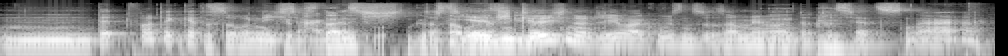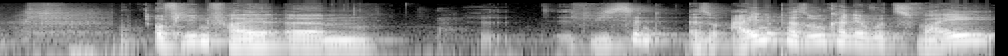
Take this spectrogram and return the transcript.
Mm, Das würde ich jetzt so nicht gibt's sagen, da dass, nicht- gibt's dass da Gelsenkirchen und Leverkusen zusammengehören. Das ist jetzt, na. Auf jeden Fall, ähm, wie sind, also eine Person kann ja wohl zwei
